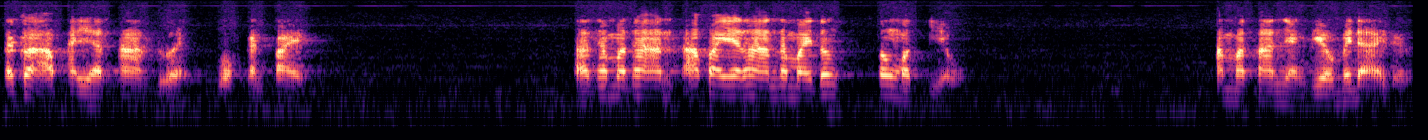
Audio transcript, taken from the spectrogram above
แล้วก็อภัยทานด้วยบวกกันไปแต่ธรรม ทานอภัยทานทำไมต้องต้องมาเกี่ยวธรรมทานอย่างเดียวไม่ได้เลย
